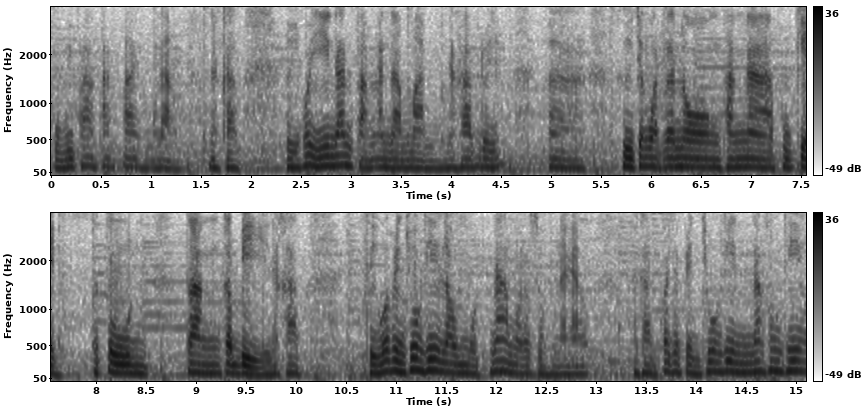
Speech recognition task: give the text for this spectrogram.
ภูมิภาคภาคใต้ของเรานะครับ โดยเฉพาะอย่างยิ่งด้านฝั่งอันดามันนะครับ โดยคือจังหวัดระนอง พังงา ภูเก็ตสตูล ตรัง กระบี่นะครับ ถือว่าเป็นช่วงที่เราหมดหน้ามรสุมแล้ว นะครับก็จะเป็นช่วงที่นักท่องเที่ยว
